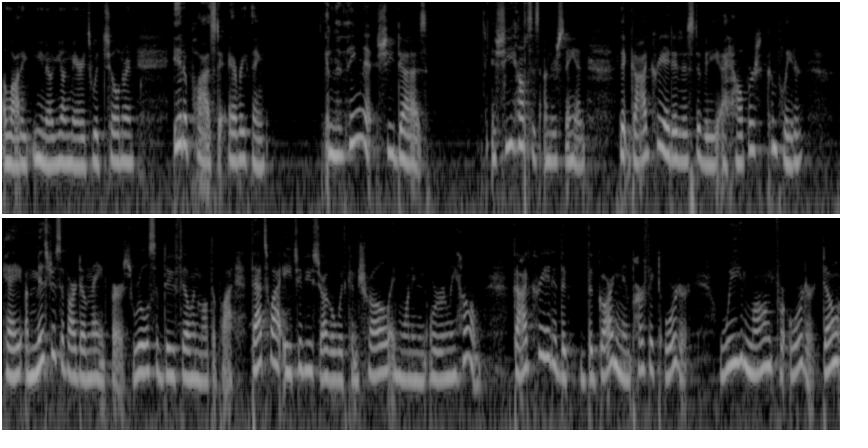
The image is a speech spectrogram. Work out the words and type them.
a lot of, you know, young marrieds with children. It applies to everything. And the thing that she does is she helps us understand that God created us to be a helper completer, okay? A mistress of our domain first. Rule, subdue, fill, and multiply. That's why each of you struggle with control and wanting an orderly home. God created the, the garden in perfect order. We long for order. Don't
